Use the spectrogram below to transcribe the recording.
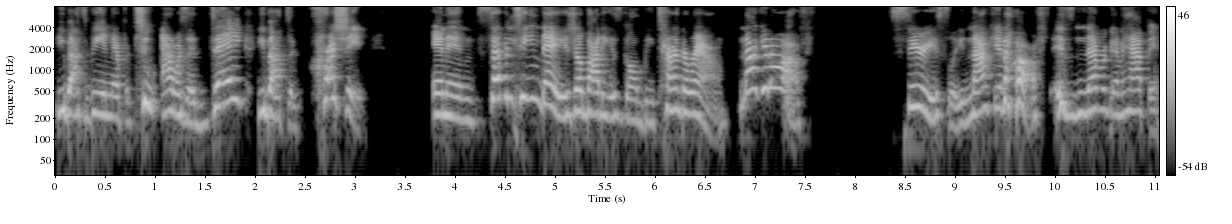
You about to be in there for two hours a day. You about to crush it and in 17 days, your body is going to be turned around. Knock it off. Seriously, knock it off. It's never going to happen.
